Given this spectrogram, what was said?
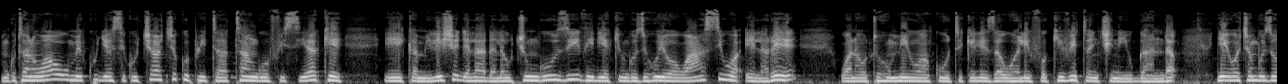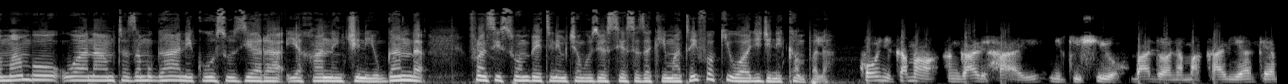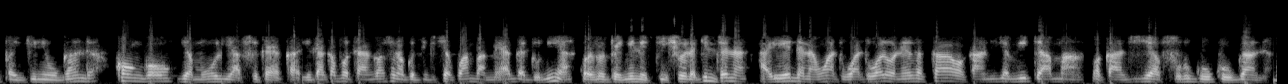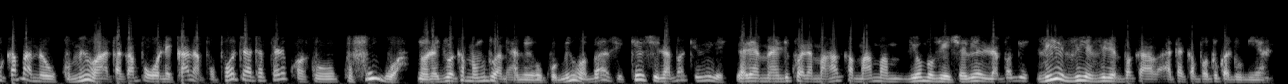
Mkutano wao umekuja siku chache kupita tangu ofisi yake ikamilisha jalada la uchunguzi dhidi ya kiongozi huyo wa waasi wa LRA wanaotuhumiwa kutekeleza uhalifu wa kivita nchini Uganda. Je, wachambuzi wa mambo wana mtazamo gani kuhusu ziara ya Khan nchini Uganda? Francis Wambete ni mchambuzi wa siasa za kimataifa akiwa jijini Kampala. Konyi kama angali hai ni tishio, bado ana makali yake hapa nchini Uganda, Kongo, Jamhuri ya Afrika ya Kati. Itakapotangazwa na kuthibitisha kwamba ameaga dunia, kwa hivyo pengine tishio, lakini tena alienda na watu watu wale wanaweza kaa wakaanzisha vita ama wakaanzisha furugu huku Uganda. Kama amehukumiwa, atakapoonekana popote atapelekwa kufungwa, na unajua kama mtu amehukumiwa, basi kesi inabaki vile, yale yameandikwa na mahakama ama vyombo vya sheria linabaki vile vile vile mpaka atakapotoka duniani.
